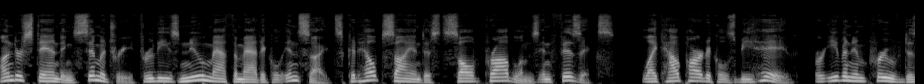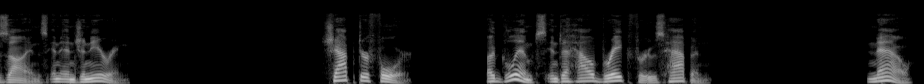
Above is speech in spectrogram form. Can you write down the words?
Understanding symmetry through these new mathematical insights could help scientists solve problems in physics, like how particles behave, or even improve designs in engineering. Chapter 4 A glimpse into how breakthroughs happen. Now,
